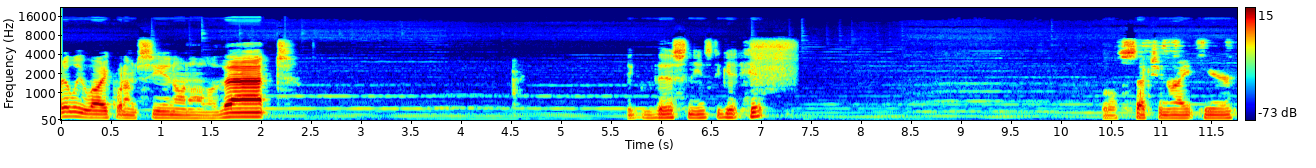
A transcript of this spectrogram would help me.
Really like what I'm seeing on all of that. I think this needs to get hit. Little section right here.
